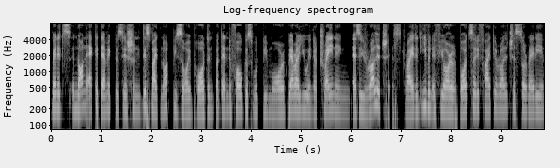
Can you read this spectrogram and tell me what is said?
When it's a non-academic position, this might not be so important, but then the focus would be more, where are you in your training as a urologist, right? And even if you're a board certified urologist already,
